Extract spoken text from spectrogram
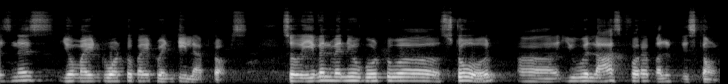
business, you might want to buy 20 laptops. So even when you go to a store, uh, you will ask for a bulk discount.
